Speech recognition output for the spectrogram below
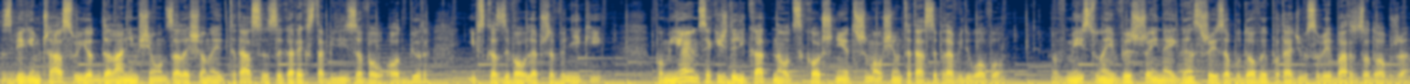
Z biegiem czasu i oddalaniem się od zalesionej trasy zegarek stabilizował odbiór i wskazywał lepsze wyniki. Pomijając jakieś delikatne odskocznie, trzymał się trasy prawidłowo. W miejscu najwyższej i najgęstszej zabudowy poradził sobie bardzo dobrze.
